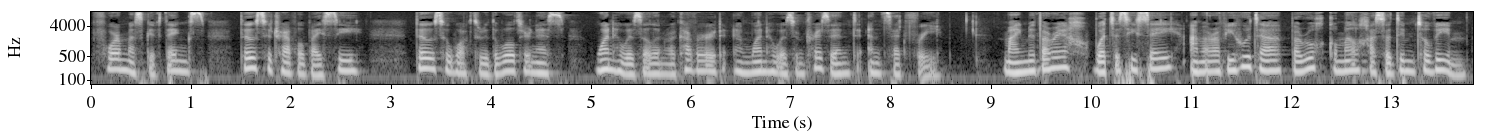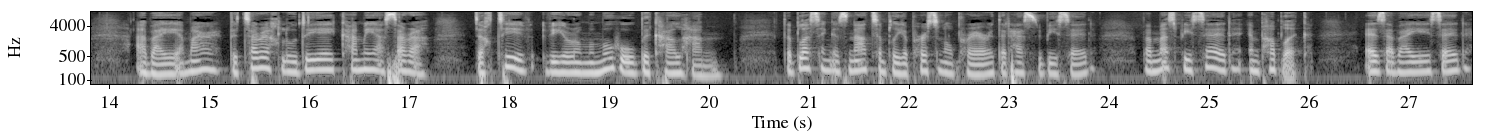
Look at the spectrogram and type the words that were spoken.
Four must give thanks, those who travel by sea, those who walk through the wilderness, one who was ill and recovered, and one who was imprisoned and set free. My Mivarech, what does he say? Amar Rav Yehuda, Baruch Gomel Chasadim Tovim. Abaye Amar, V'tzarech Ludie Kame Asara, Dachtiv V'yeromamuhu Bekalham. The blessing is not simply a personal prayer that has to be said, but must be said in public. As Abaye said,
